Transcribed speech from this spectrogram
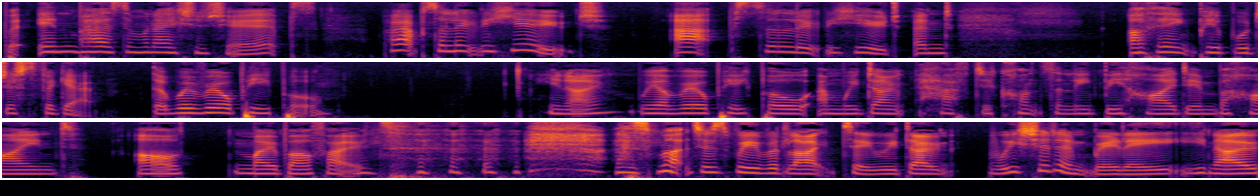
but in-person relationships are absolutely huge absolutely huge and I think people just forget that we're real people you know we are real people and we don't have to constantly be hiding behind our mobile phones as much as we would like to. We don't we shouldn't really you know.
